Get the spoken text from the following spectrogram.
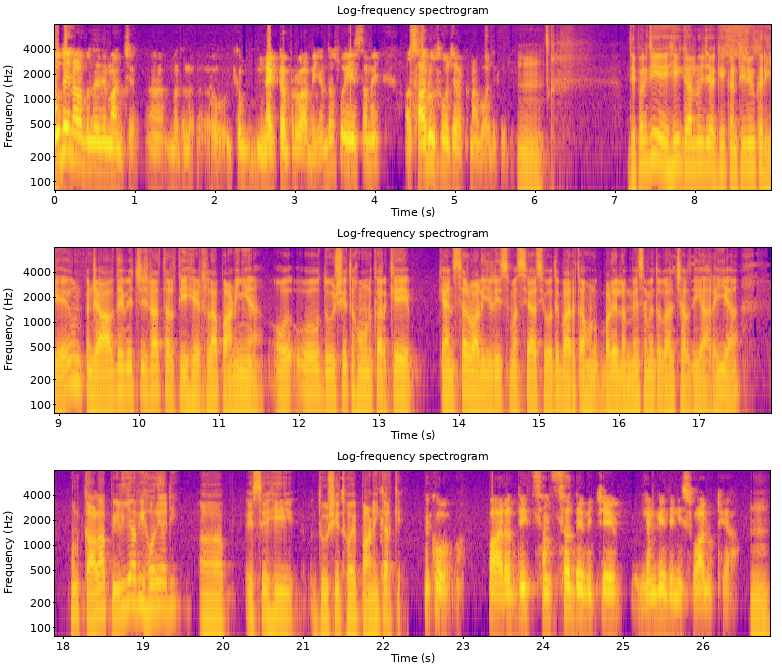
ਉਹਦੇ ਨਾਲ ਬੰਦੇ ਦੇ ਮਨ 'ਚ ਮਤਲਬ ਇੱਕ ਨੈਗੇਟਿਵ ਪ੍ਰਭਾਵ ਵੀ ਜਾਂਦਾ ਸੋ ਇਸ ਸਮੇਂ ਅਸਾਰੂ ਸੋਚ ਰੱਖਣਾ ਬਹੁਤ ਜ਼ਰੂਰੀ ਹੂੰ। ਦੀਪਕ ਜੀ ਇਹੀ ਗੱਲ ਨੂੰ ਜੇ ਅੱਗੇ ਕੰਟੀਨਿਊ ਕਰੀਏ ਹੁਣ ਪੰਜਾਬ ਦੇ ਵਿੱਚ ਜਿਹੜਾ ਧਰਤੀ ਹੇਠਲਾ ਪਾਣੀ ਆ ਉਹ ਉਹ ਦੂਸ਼ਿਤ ਹੋਣ ਕਰਕੇ ਕੈਂਸਰ ਵਾਲੀ ਜਿਹੜੀ ਸਮੱਸਿਆ ਸੀ ਉਹਦੇ ਬਾਰੇ ਤਾਂ ਹੁਣ ਬੜੇ ਲੰਮੇ ਸਮੇਂ ਤੋਂ ਗੱਲ ਚੱਲਦੀ ਆ ਰਹੀ ਆ। ਹੁਣ ਕਾਲਾ ਪੀਲੀਆ ਵੀ ਹੋ ਰਿਹਾ ਜੀ। ਇਸੇ ਹੀ ਦੂਸ਼ਿਤ ਹੋਏ ਪਾਣੀ ਕਰਕੇ। ਦੇਖੋ ਭਾਰਤ ਦੀ ਸੰਸਦ ਦੇ ਵਿੱਚ ਲੰਘੇ ਦਿਨੀ ਸਵਾਲ ਉੱਠਿਆ। ਹੂੰ।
